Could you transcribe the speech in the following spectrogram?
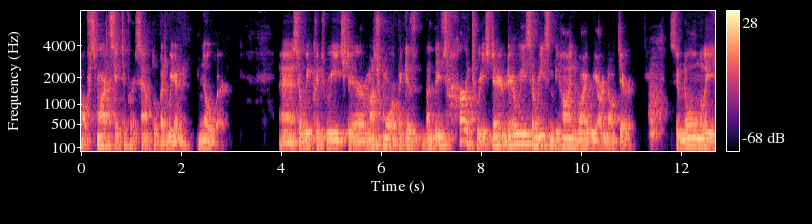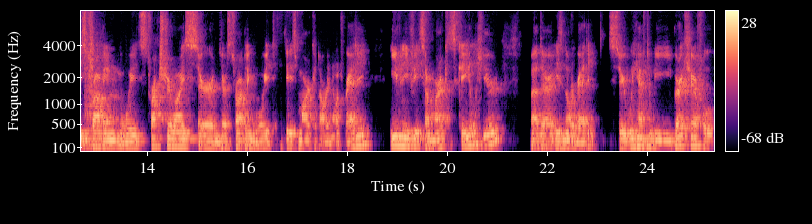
of smart city, for example, but we are nowhere. Uh, so we could reach there much more because but it's hard to reach. There there is a reason behind why we are not there. So normally struggling with structure wise or they're struggling with this market are not ready. Even if it's a market scale here there is not ready so we have to be very careful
